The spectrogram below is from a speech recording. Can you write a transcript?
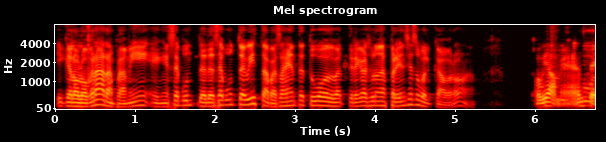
y que lo lograran. Para mí, en ese punto, desde ese punto de vista, para esa gente estuvo, tiene que haber sido una experiencia súper cabrona. Obviamente.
